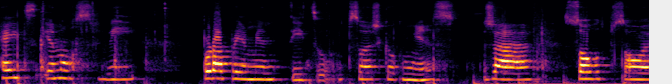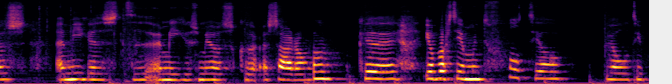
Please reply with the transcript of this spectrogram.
Hate eu não recebi propriamente dito pessoas que eu conheço já soube de pessoas, amigas de amigos meus que acharam que eu parecia muito fútil pelo tipo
